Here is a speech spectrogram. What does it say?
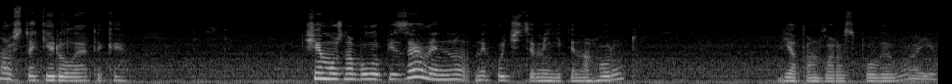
Ось такі рулетики. Ще можна було б і зелень, ну не хочеться мені йти на город. Я там зараз поливаю.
